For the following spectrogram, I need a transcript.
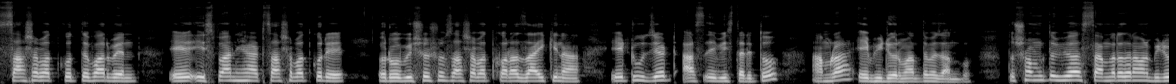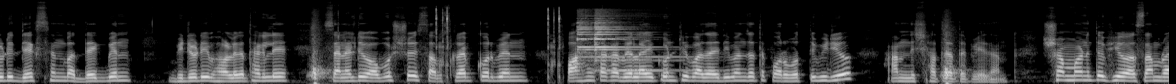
চাষাবাদ করতে পারবেন এই ইস্পাহানি আট চাষাবাদ করে রবি শস্য চাষাবাদ করা যায় কিনা এ টু জেড আজ এই বিস্তারিত আমরা এই ভিডিওর মাধ্যমে জানব। তো সম্মিলিত ভিউয়ার্স আপনারা যারা আমার ভিডিওটি দেখছেন বা দেখবেন, ভিডিওটি ভালো লেগে থাকলে চ্যানেলটি অবশ্যই সাবস্ক্রাইব করবেন, পাশে থাকা বেল আইকনটি বাজায় দিবেন যাতে পরবর্তী ভিডিও আপনি সাথে সাথে পেয়ে যান। সম্মানিত ভিউয়ার্স আমরা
